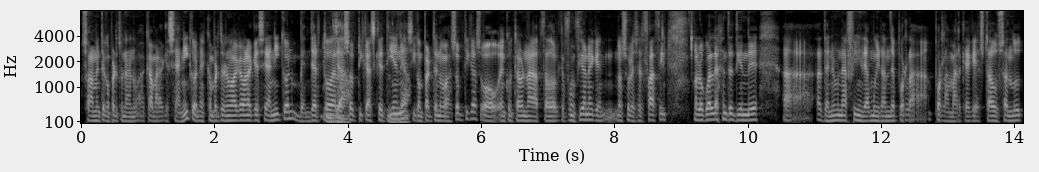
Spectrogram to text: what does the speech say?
solamente comprarte una nueva cámara que sea Nikon, es comprarte una nueva cámara que sea Nikon, vender todas las ópticas que tienes y comprarte nuevas ópticas o encontrar un adaptador que funcione, que no suele ser fácil, con lo cual la gente tiende a, tener una afinidad muy grande por la, por la marca que estado usando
